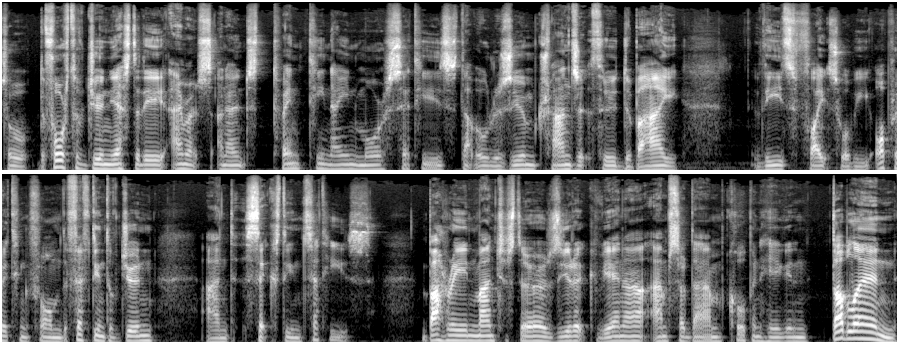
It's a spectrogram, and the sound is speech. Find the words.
so, the 4th of June yesterday, Emirates announced 29 more cities that will resume transit through Dubai. These flights will be operating from the 15th of June and 16 cities Bahrain, Manchester, Zurich, Vienna, Amsterdam, Copenhagen, Dublin,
